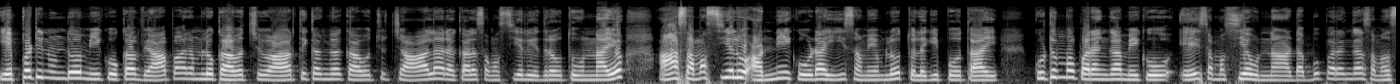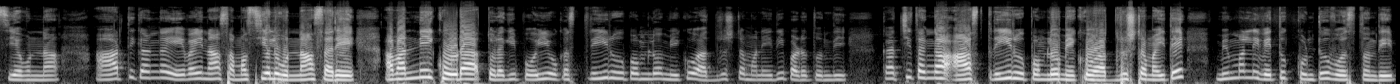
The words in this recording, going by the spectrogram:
ఎప్పటి నుండో మీకు ఒక వ్యాపారంలో కావచ్చు ఆర్థికంగా కావచ్చు చాలా రకాల సమస్యలు ఎదురవుతూ ఉన్నాయో ఆ సమస్యలు అన్నీ కూడా ఈ సమయంలో తొలగిపోతాయి. కుటుంబ పరంగా మీకు ఏ సమస్య ఉన్నా డబ్బు పరంగా సమస్య ఉన్నా ఆర్థికంగా ఏవైనా సమస్యలు ఉన్నా సరే అవన్నీ కూడా తొలగిపోయి ఒక స్త్రీ రూపంలో మీకు అదృష్టం అనేది పడుతుంది. ఖచ్చితంగా ఆ స్త్రీ రూపంలో మీకు అదృష్టం అయితే మిమ్మల్ని వెతుక్కుంటూ వస్తుంది.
